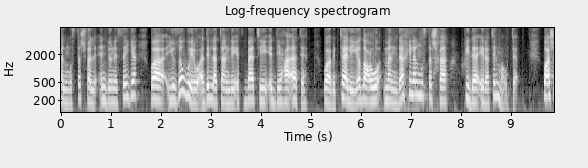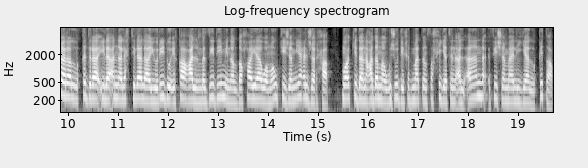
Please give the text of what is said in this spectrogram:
المستشفى الإندونيسي ويزور أدلة لإثبات ادعاءاته وبالتالي يضع من داخل المستشفى في دائرة الموت. وأشار القدرة إلى أن الاحتلال يريد إيقاع المزيد من الضحايا وموت جميع الجرحى مؤكدا عدم وجود خدمات صحية الآن في شمالي القطاع.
